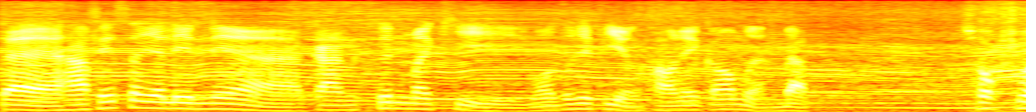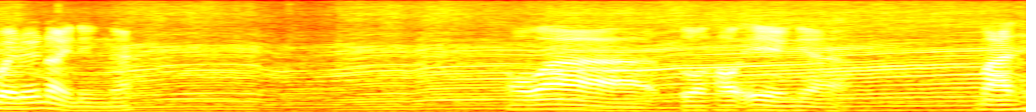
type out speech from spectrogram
แต่ฮาฟิซ ชาห์รินเนี่ย การขึ้นมาขี่ MotoGP ของเขาเนี่ยก็เหมือนแบบโชคช่วยด้วยหน่อยหนึ่งนะ เพราะว่าตัวเขาเองเนี่ย มาแท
